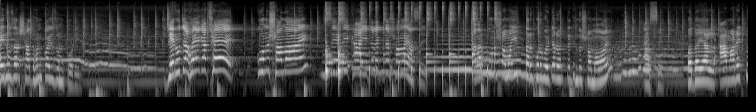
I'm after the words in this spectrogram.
এই রোজার সাধন কয়জন করে? যে রোজা হয়ে গেছে কোন সময় সেহেরি খায়, এটার একটা সময় আছে। আবার কোন সময় ইফতার করব, এটারও একটা কিন্তু সময় আছে। ও দয়াল, আমার একটু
